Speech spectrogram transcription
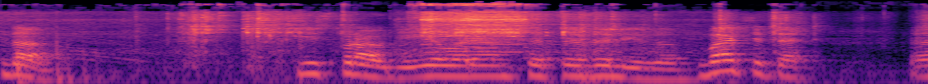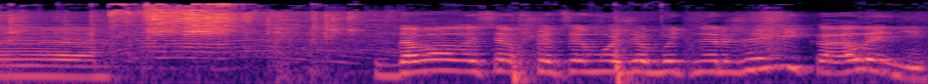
Да. І справді є варіант, що це залізо. Бачите? Е... Здавалося б, що це може бути нержавійка, але ні.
